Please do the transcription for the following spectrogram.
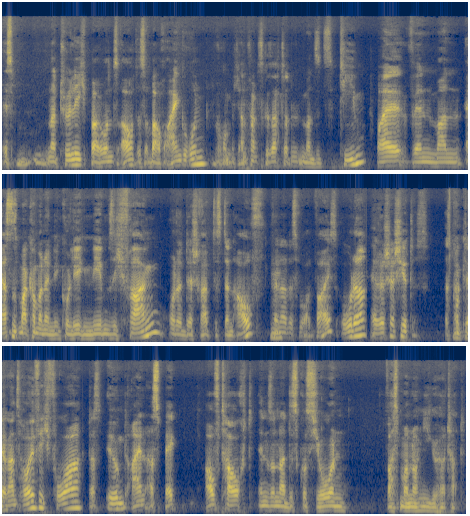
ist natürlich bei uns auch, das ist aber auch ein Grund, warum ich anfangs gesagt hatte, man sitzt im Team, weil wenn man, erstens mal kann man dann den Kollegen neben sich fragen oder der schreibt es dann auf, wenn mhm. er das Wort weiß, oder er recherchiert es. Es kommt okay. ja ganz häufig vor, dass irgendein Aspekt auftaucht in so einer Diskussion, was man noch nie gehört hat.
